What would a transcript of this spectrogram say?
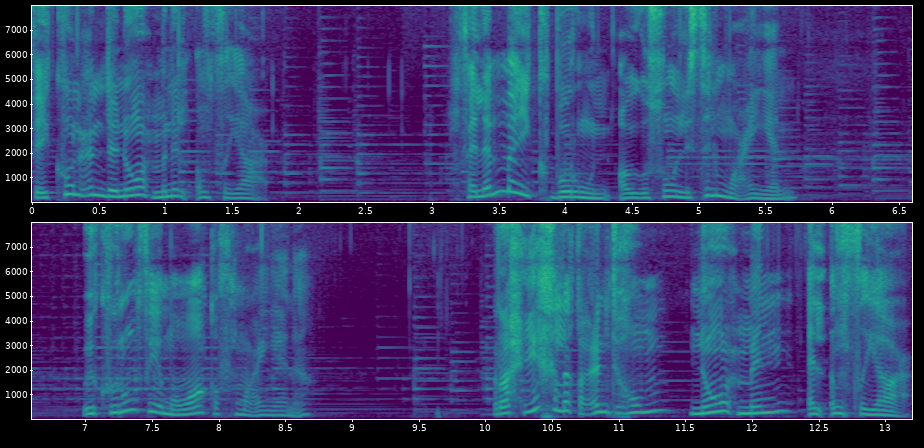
فيكون عنده نوع من الانصياع. فلما يكبرون أو يوصلون لسن معين ويكونون في مواقف معينة راح يخلق عندهم نوع من الانصياع.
